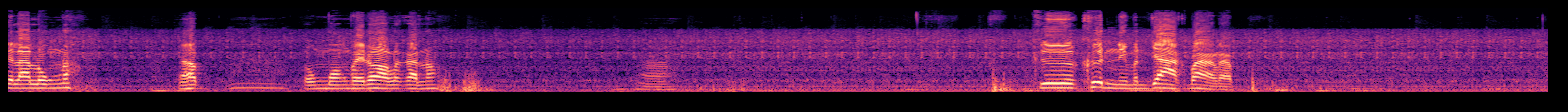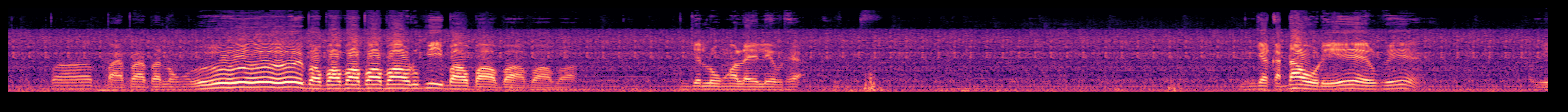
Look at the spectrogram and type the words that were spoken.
เวลาลงเนาะนะครับลงมองภายนอกแล้วกันเนาะคือขึ้นนี่มันยากมากครับ ไปไปไปไปลง เอ้ยเบาเบาเบาเบาเบาลูกพี่เบาเบาเบาเบาเบามันจะลงอะไรเร็วแท้มึงอยากระเด้าดิลูกพี่โอเค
